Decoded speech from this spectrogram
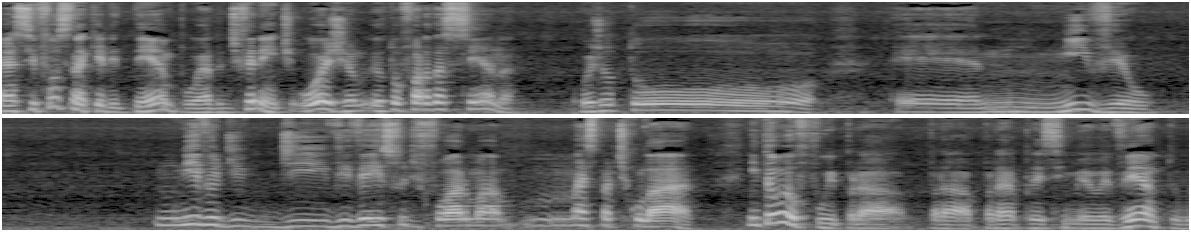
É, se fosse naquele tempo, era diferente. Hoje eu estou fora da cena. Hoje eu estou é, num nível, num nível de, de viver isso de forma mais particular. Então eu fui para esse meu evento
